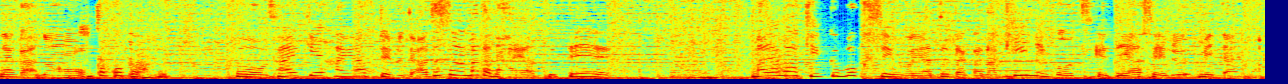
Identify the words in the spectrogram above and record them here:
なんかあの聞いたことある。そう最近流行ってるって私の中で流行ってて前はキックボクシングをやってたから筋肉をつけて痩せるみたいな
